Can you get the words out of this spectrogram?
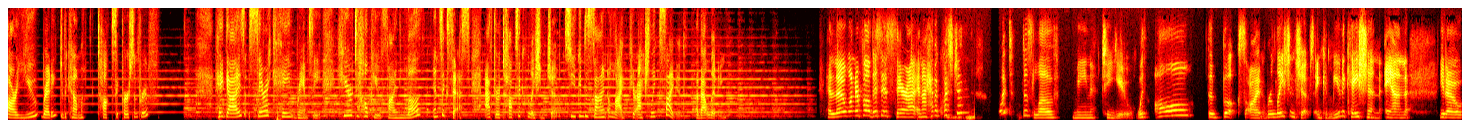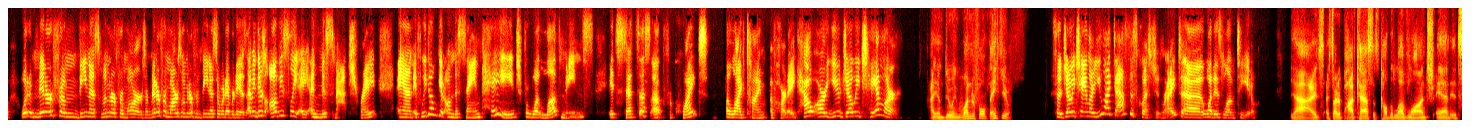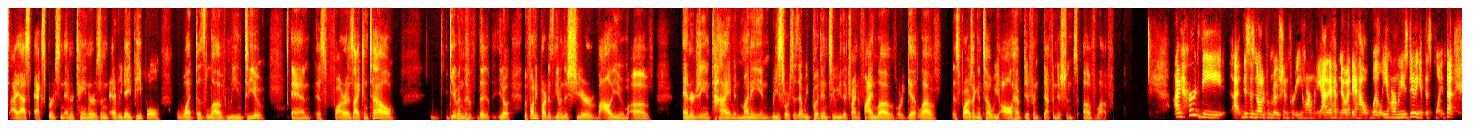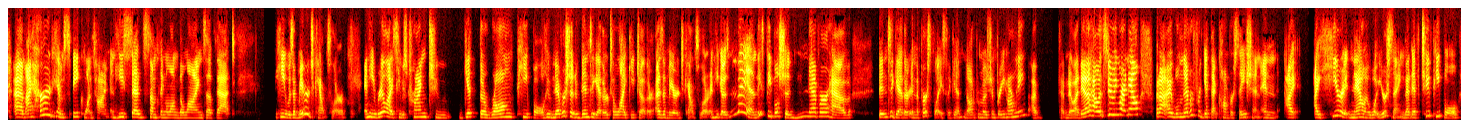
Are you ready to become toxic person proof? Hey guys, Sarah K. Ramsey here to help you find love and success after a toxic relationship so you can design a life you're actually excited about living. Hello, wonderful. This is Sarah, and I have a question. What does love mean to you? With all the books on relationships and communication and you know, what if men are from Venus, women are from Mars, or men are from Mars, women are from Venus, or whatever it is. I mean, there's obviously a, a mismatch, right? And if we don't get on the same page for what love means, it sets us up for quite a lifetime of heartache. How are you, Joey Chandler? I am doing wonderful. Thank you. So, Joey Chandler, you like to ask this question, right? Uh, what is love to you? Yeah, I, I started a podcast. It's called The Love Launch, and it's I ask experts and entertainers and everyday people, what does love mean to you? And as far as I can tell, given the the you know the funny part is given the sheer volume of energy and time and money and resources that we put into either trying to find love or get love, as far as I can tell, we all have different definitions of love. I heard the, uh, this is not a promotion for eHarmony. I have no idea how well eHarmony is doing at this point, but um, I heard him speak one time and he said something along the lines of that he was a marriage counselor and he realized he was trying to get the wrong people who never should have been together to like each other as a marriage counselor. And he goes, man, these people should never have been together in the first place. Again, not a promotion for eHarmony. I've have no idea how it's doing right now, but I, I will never forget that conversation. And I I hear it now in what you're saying that if two people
